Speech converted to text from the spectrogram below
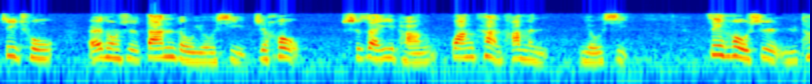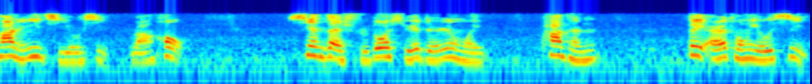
最初，儿童是单独游戏，之后是在一旁观看他们游戏，最后是与他人一起游戏。然后，现在许多学者认为，帕腾对儿童游戏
